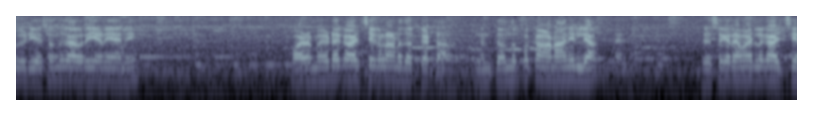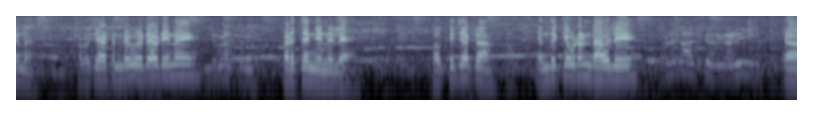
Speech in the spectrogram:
വീഡിയോസ് ഒന്ന് കവർ ചെയ്യണം ഞാൻ പഴമയുടെ കാഴ്ചകളാണ് ഇതൊക്കെ കേട്ടോ. ഇങ്ങനത്തെ ഒന്നും ഇപ്പോൾ കാണാനില്ല. രസകരമായിട്ടുള്ള കാഴ്ചയാണ്. അപ്പോൾ ചേട്ടന്റെ വീട് എവിടെയാണ്? അടുത്ത് തന്നെയാണ് അല്ലേ ഓക്കെ ചേട്ടാ. എന്തൊക്കെ ഇവിടെ ഉണ്ടാവില്ലേ ആ.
